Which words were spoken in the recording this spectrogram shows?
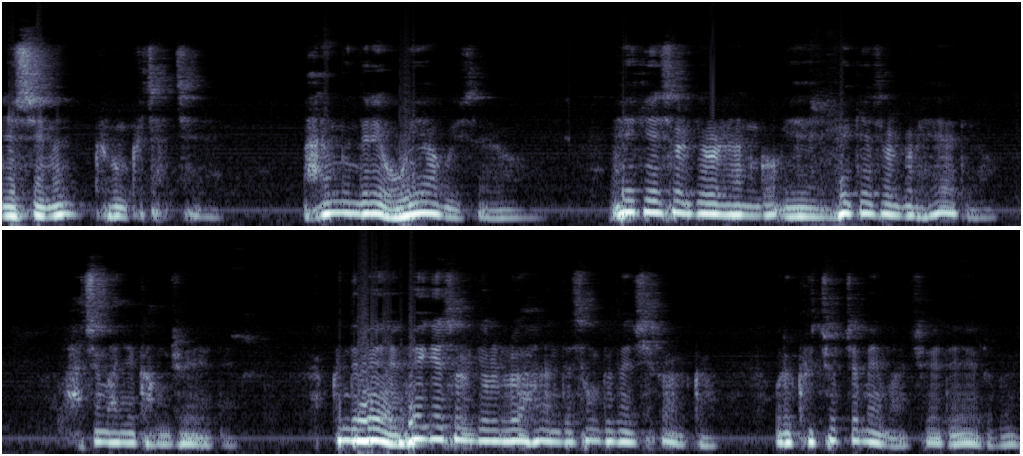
예수님은 그분 그 자체예요. 많은 분들이 오해하고 있어요. 회개 설교를 하는 거, 예, 회개 설교를 해야 돼요. 아주 많이 강조해야 돼요. 근데 왜 회개 설교를 하는데 성도들은 싫어할까? 우리 그 초점에 맞춰야 돼요, 여러분.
